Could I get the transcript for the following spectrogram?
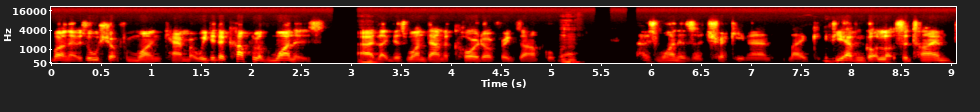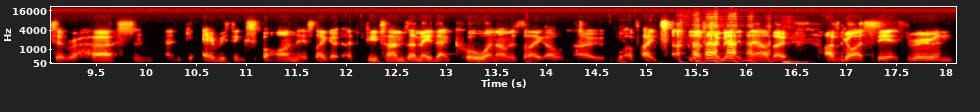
Well, no, it was all shot from one camera. We did a couple of oneers. Uh, like there's one down the corridor, for example. But Mhm. Those oneers are tricky, man. Like if you haven't got lots of time to rehearse and, and get everything spot on, it's like a, a few times I made that call and I was like, oh no, what have I done? I've committed now though. I've got to see it through. And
